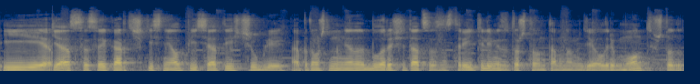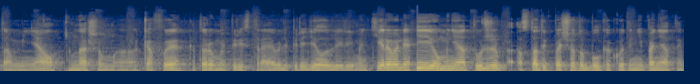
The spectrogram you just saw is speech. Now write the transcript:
И я со своей карточки снял 50 тысяч рублей. А потому что мне надо было рассчитаться со строителями за то, что он там нам делал ремонт, что-то там менял в нашем э, кафе, которое мы перестраивали, переделывали, ремонтировали. И у меня тут же остаток по счету был какой-то непонятный.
